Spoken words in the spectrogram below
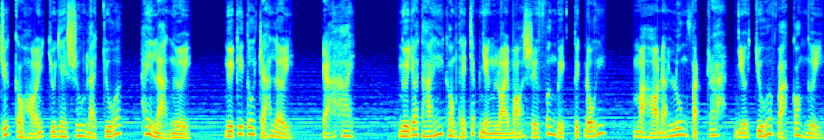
Trước câu hỏi Chúa Giêsu là Chúa hay là người, người Kitô trả lời cả hai người Do Thái không thể chấp nhận loại bỏ sự phân biệt tuyệt đối mà họ đã luôn vạch ra giữa Chúa và con người.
